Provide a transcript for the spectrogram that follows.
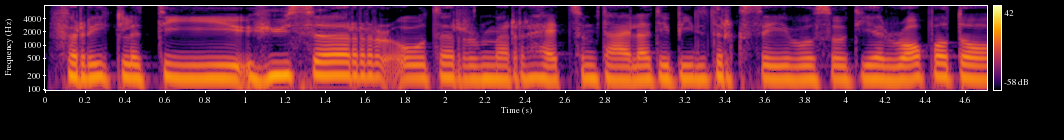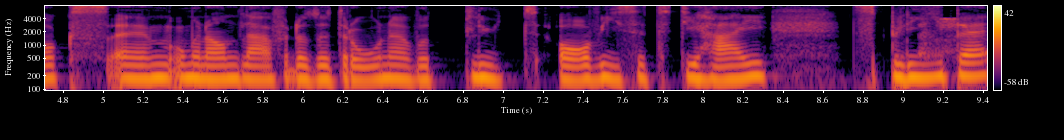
verriegelte Häuser oder man hat zum Teil auch die Bilder gesehen, wo so die Robodogs ähm, umeinander oder Drohnen, wo die Leute anweisen, die zu bleiben.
